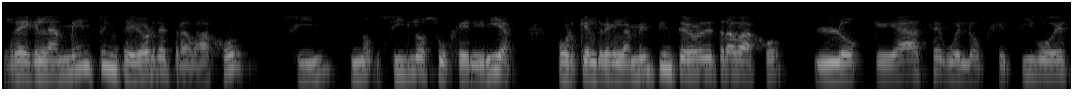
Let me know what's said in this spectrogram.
Reglamento interior de trabajo, sí, sí lo sugeriría, porque el reglamento interior de trabajo lo que hace o el objetivo es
